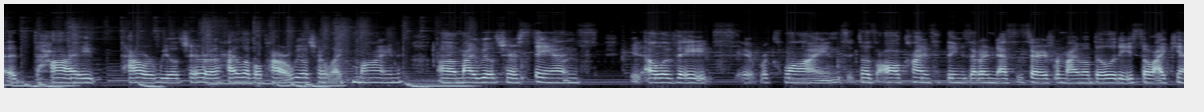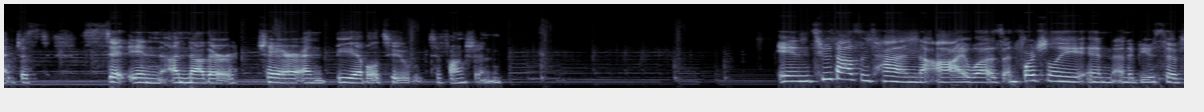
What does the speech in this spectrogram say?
A high power wheelchair, a high level power wheelchair like mine, uh, my wheelchair stands it elevates, it reclines, it does all kinds of things that are necessary for my mobility. So I can't just sit in another chair and be able to to function. In 2010, I was unfortunately in an abusive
